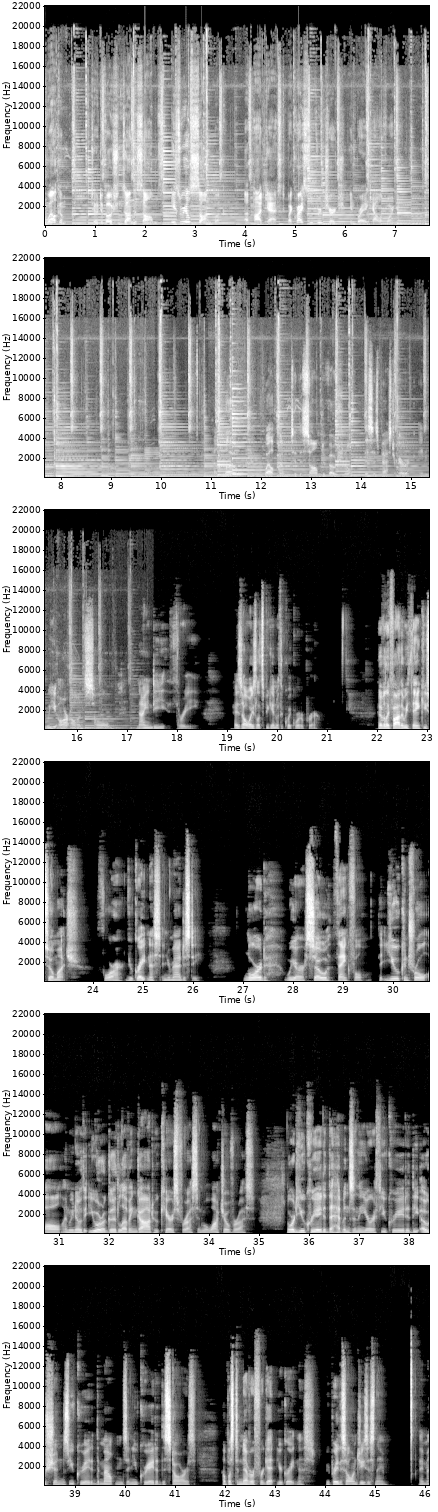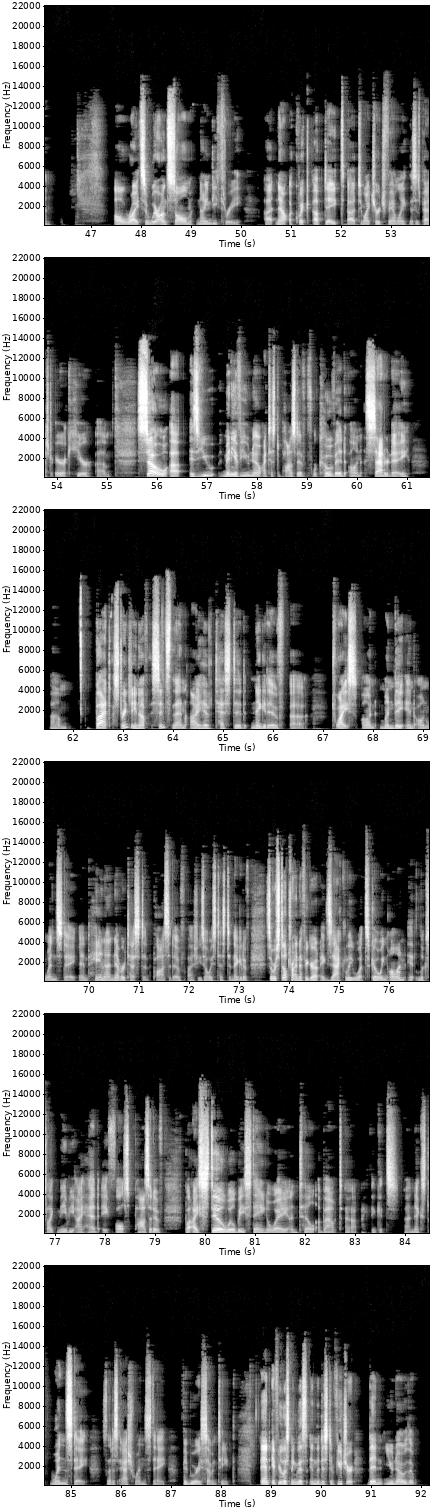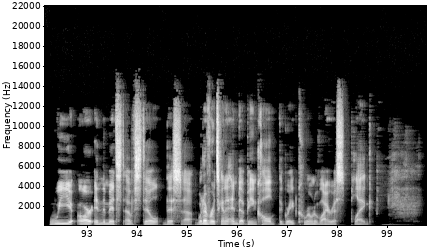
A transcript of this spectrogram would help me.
and welcome to Devotions on the Psalms, Israel's Songbook, a podcast by Christ Lutheran Church in Brea, California. Hello and welcome to the Psalm Devotional. This is Pastor Eric, and we are on Psalm 93. As always, let's begin with a quick word of prayer. Heavenly Father, we thank you so much for your greatness and your majesty. Lord, we are so thankful that you control all, and we know that you are a good, loving God who cares for us and will watch over us. Lord, you created the heavens and the earth, you created the oceans, you created the mountains, and you created the stars. Help us to never forget your greatness. We pray this all in Jesus' name. Amen. All right, so we're on Psalm 93. Uh, now, a quick update uh, to my church family. This is Pastor Eric here. Um, so, uh, as you many of you know, I tested positive for COVID on Saturday. Um, but strangely enough, since then, I have tested negative uh, twice on Monday and on Wednesday. And Hannah never tested positive. Uh, she's always tested negative. So we're still trying to figure out exactly what's going on. It looks like maybe I had a false positive but I still will be staying away until about, uh, I think it's uh, next Wednesday. So that is Ash Wednesday, February 17th. And if you're listening this in the distant future, then you know that we are in the midst of still this, uh, whatever it's going to end up being called, the great coronavirus plague.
